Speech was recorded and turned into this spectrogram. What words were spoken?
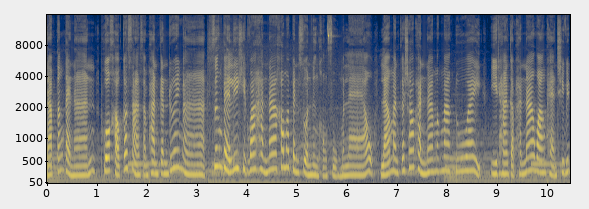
นับตั้งแต่นั้น พวกเขาก็สานสัมพันธ์กันเรื่อยมา ซึ่งเบลลี่คิดว่าฮันนาเข้ามาเป็นส่วนหนึ่งของฝูงมันแล้ว แล้วมันก็ชอบฮันนามากๆด้วย อีธานกับฮันนาวางแผนชีวิต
